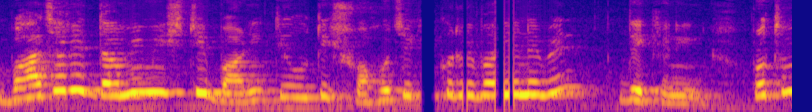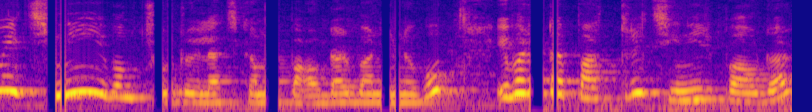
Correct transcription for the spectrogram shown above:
বাজারের দামি মিষ্টি বাড়িতে অতি সহজে কি করে বানিয়ে নেবেন? দেখে নিন। প্রথমে চিনি এবং ছোট এলাচকে আমরা পাউডার বানিয়ে নেব। এবার একটা পাত্রে চিনির পাউডার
